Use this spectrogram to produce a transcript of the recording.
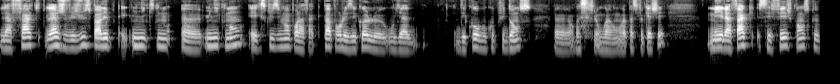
la fac, là je vais juste parler uniquement, uniquement et exclusivement pour la fac, pas pour les écoles où il y a des cours beaucoup plus denses, on va, on, va, on va pas se le cacher, mais la fac, c'est fait, je pense, que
